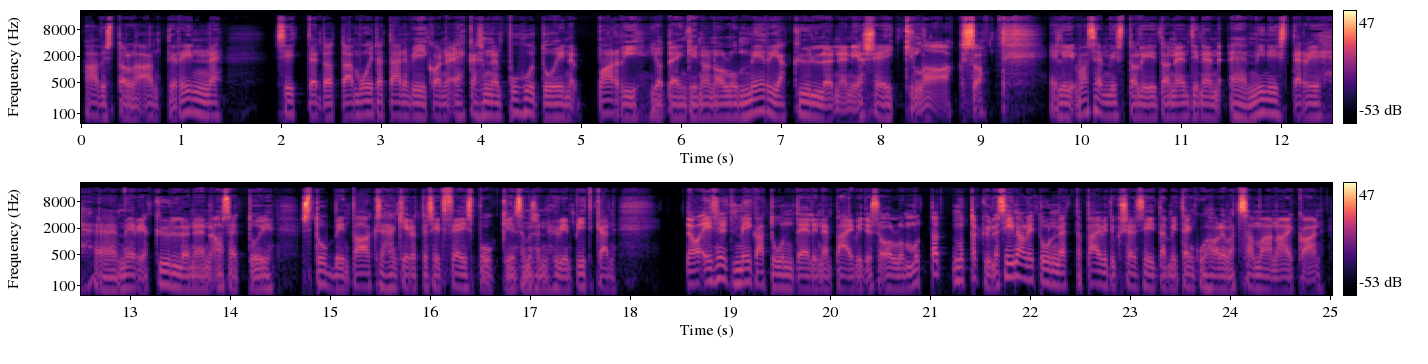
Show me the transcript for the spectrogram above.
Haavistolla Antti Rinne. Sitten tota, muita tämän viikon ehkä semmoinen puhutuin pari jotenkin on ollut Merja Kyllönen ja Sheikki Laakso. Eli Vasemmistoliiton entinen eh, ministeri eh, Merja Kyllönen asettui Stubbin taakse. Hän kirjoitti siitä Facebookiin semmoisen hyvin pitkän No ei se nyt megatunteellinen päivitys ollut, mutta, mutta kyllä siinä oli tunnetta päivityksen siitä, miten kun he olivat samaan aikaan –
